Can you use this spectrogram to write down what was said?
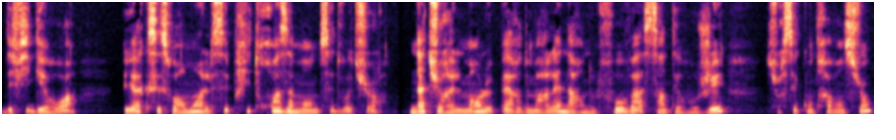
des Figueroa. Et accessoirement, elle s'est pris trois amendes, cette voiture. Naturellement, le père de Marlène, Arnulfo, va s'interroger sur ces contraventions.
